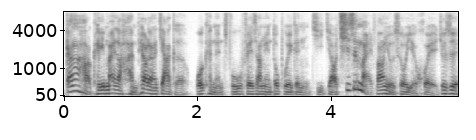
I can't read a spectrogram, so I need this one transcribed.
刚好可以卖到很漂亮的价格，我可能服务费上面都不会跟你计较。其实买方有时候也会，就是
